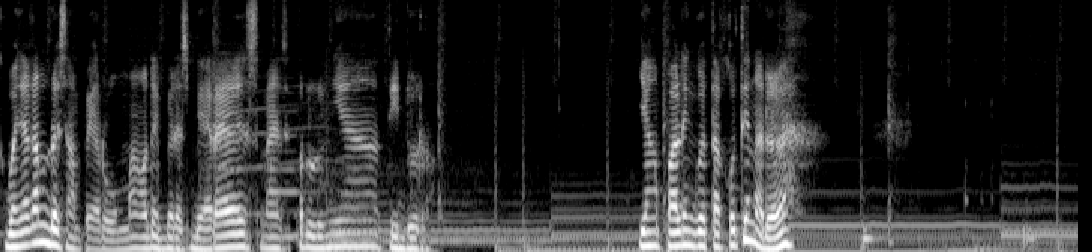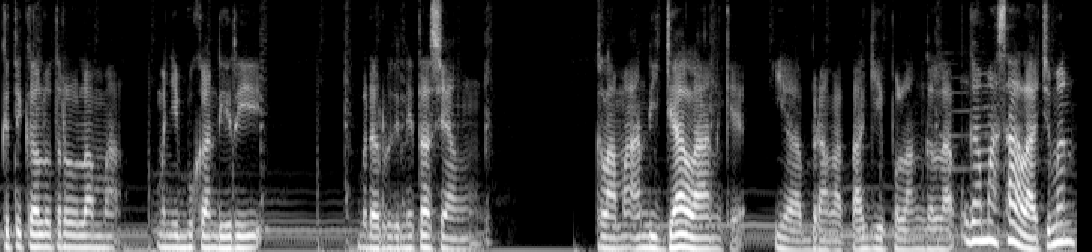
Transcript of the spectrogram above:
kebanyakan udah sampai rumah, udah beres-beres, main seperlunya, tidur. Yang paling gue takutin adalah ketika lu terlalu lama menyibukkan diri pada rutinitas yang kelamaan di jalan kayak ya berangkat pagi pulang gelap nggak masalah. Cuman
